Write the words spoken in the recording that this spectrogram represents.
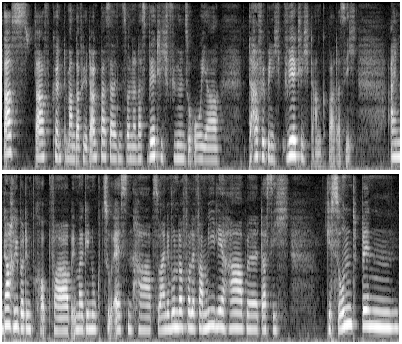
das, da könnte man dafür dankbar sein, sondern das wirklich fühlen, so, oh ja, dafür bin ich wirklich dankbar, dass ich ein Dach über dem Kopf habe, immer genug zu essen habe, so eine wundervolle Familie habe, dass ich gesund bin,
